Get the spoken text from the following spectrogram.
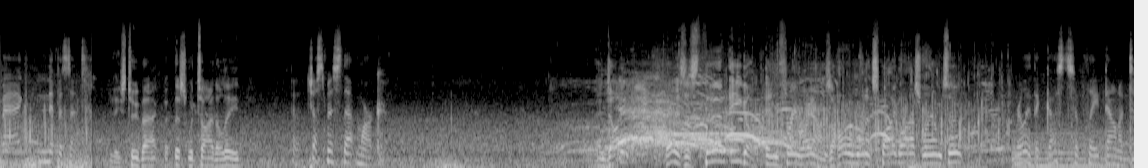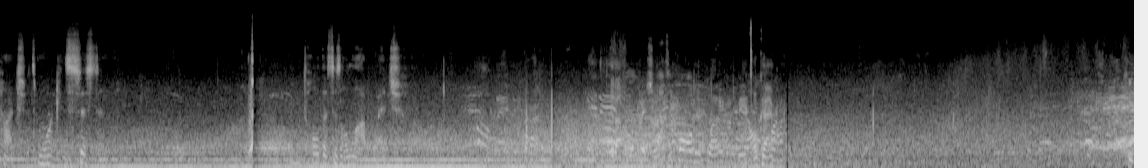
Magnificent. He's two back, but this would tie the lead. Gonna just miss that mark. And Dottie, that is his third eagle in three rounds. A hole in one at Spyglass round two. Really, the gusts have played down a touch. It's more consistent. I'm told this is a lob wedge. Okay, so that's a quality play. Going to be Okay.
